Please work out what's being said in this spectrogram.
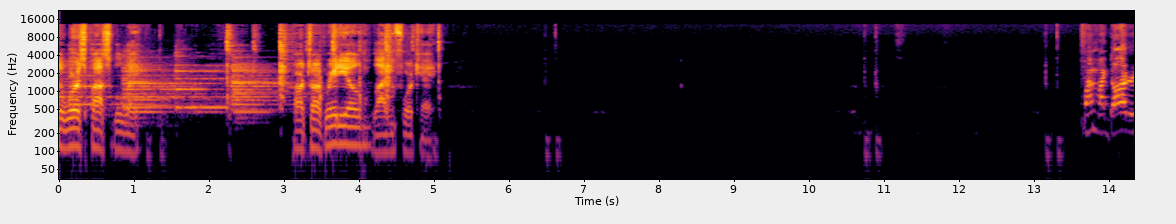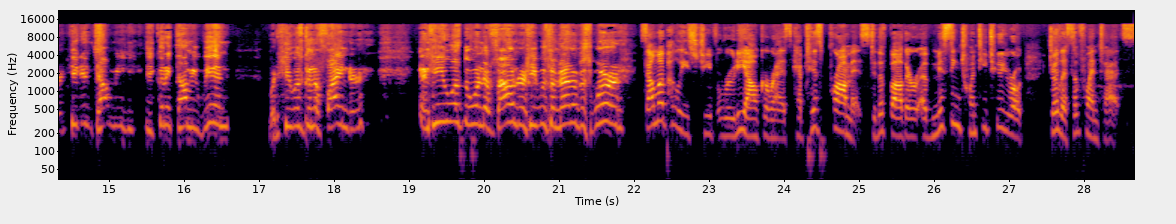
in the worst possible way. Hard Talk Radio, live in 4K. find my daughter. He didn't tell me. He couldn't tell me when, but he was gonna find her, and he was the one that found her. He was a man of his word. Selma Police Chief Rudy Alcaraz kept his promise to the father of missing 22 year old Julissa Fuentes.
